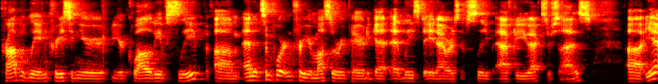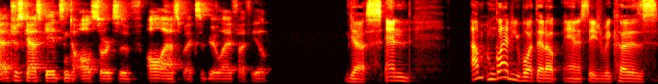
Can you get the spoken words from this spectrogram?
probably increasing your your quality of sleep, um, and it's important for your muscle repair to get at least eight hours of sleep after you exercise. uh, yeah, it just cascades into all sorts of all aspects of your life. I feel. Yes, and I'm, I'm glad you brought that up, Anastasia, because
